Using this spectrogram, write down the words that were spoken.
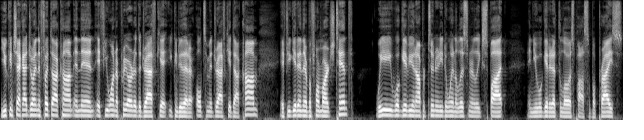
You can check out jointhefoot.com. And then if you want to pre order the draft kit, you can do that at ultimatedraftkit.com. If you get in there before March 10th, we will give you an opportunity to win a listener league spot, and you will get it at the lowest possible price.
